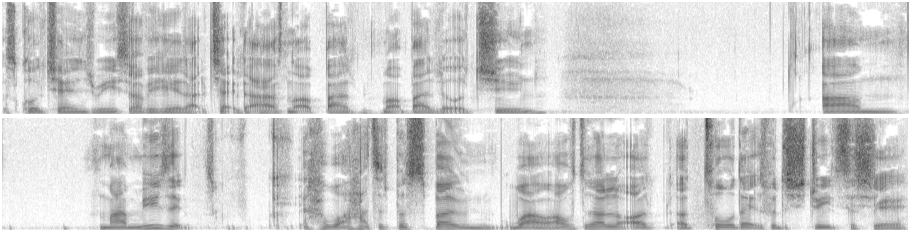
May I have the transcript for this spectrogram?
It's called Change Me. So if you hear that, check that out. It's not a bad, not a bad little tune. Um, my music what I had to postpone. Wow, I was doing a lot of, of, tour dates with the streets this year,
